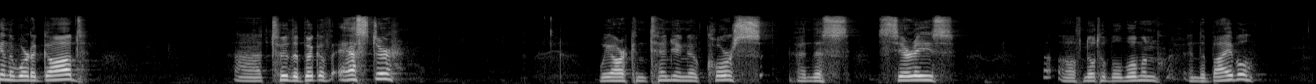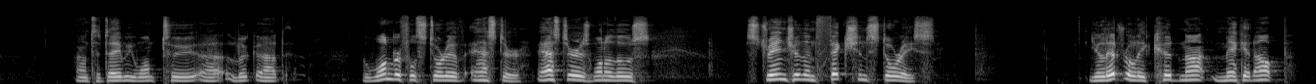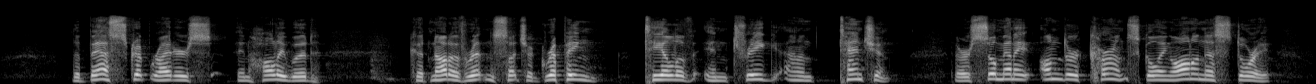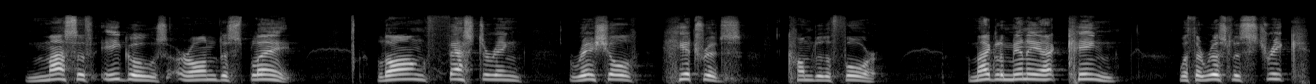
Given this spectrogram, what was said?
in the Word of God uh, to the book of Esther. We are continuing, of course, in this series of notable women in the Bible. And today we want to uh, look at the wonderful story of Esther. Esther is one of those stranger than fiction stories. You literally could not make it up. The best scriptwriters in Hollywood could not have written such a gripping tale of intrigue and tension. There are so many undercurrents going on in this story. Massive egos are on display. Long festering racial hatreds come to the fore. A megalomaniac king with a ruthless streak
